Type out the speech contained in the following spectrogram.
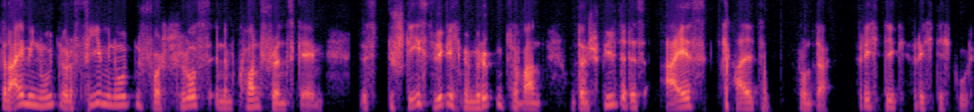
drei Minuten oder vier Minuten vor Schluss in einem Conference-Game. Das- Du stehst wirklich mit dem Rücken zur Wand und dann spielt er das eiskalt runter. Richtig, richtig gut.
